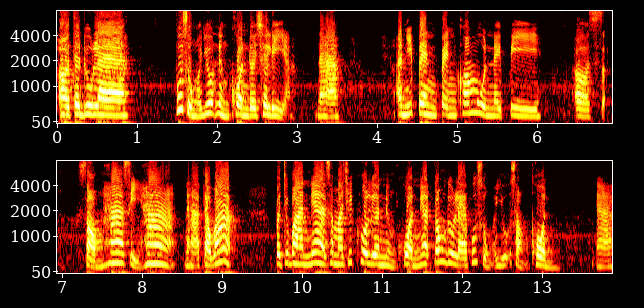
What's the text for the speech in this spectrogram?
เออจะดูแลผู้สูงอายุหนึ่งคนโดยเฉลี่ยนะคะ อันนี้เป็นเป็นข้อมูลในปีเออสองห้าสี่ห้านะคะแต่ว่าปัจจุบันเนี่ยสมาชิกครัวเรือนหนึ่งคนเนี่ยต้องดูแลผู้สูงอายุสองคนนะคะ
